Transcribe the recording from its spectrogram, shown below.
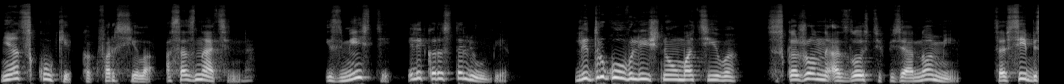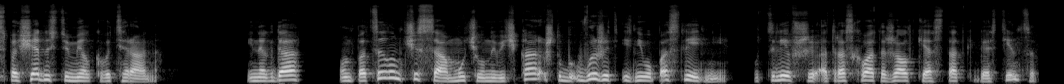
не от скуки, как форсила, а сознательно. Из мести или корыстолюбия. Или другого личного мотива, с искаженной от злости физиономией, со всей беспощадностью мелкого тирана. Иногда он по целым часам мучил новичка, чтобы выжать из него последние, уцелевшие от расхвата жалкие остатки гостинцев,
